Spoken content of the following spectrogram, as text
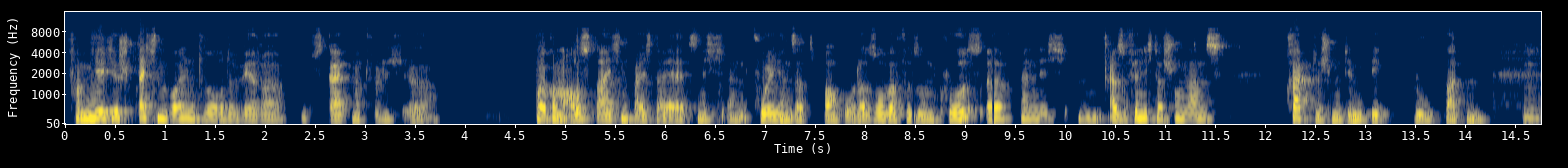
Familie sprechen wollen würde, wäre Skype natürlich äh, vollkommen ausreichend, weil ich da ja jetzt nicht einen Foliensatz brauche oder so. Aber für so einen Kurs äh, fände ich, also finde ich das schon ganz praktisch mit dem Big Blue Button. Mhm.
